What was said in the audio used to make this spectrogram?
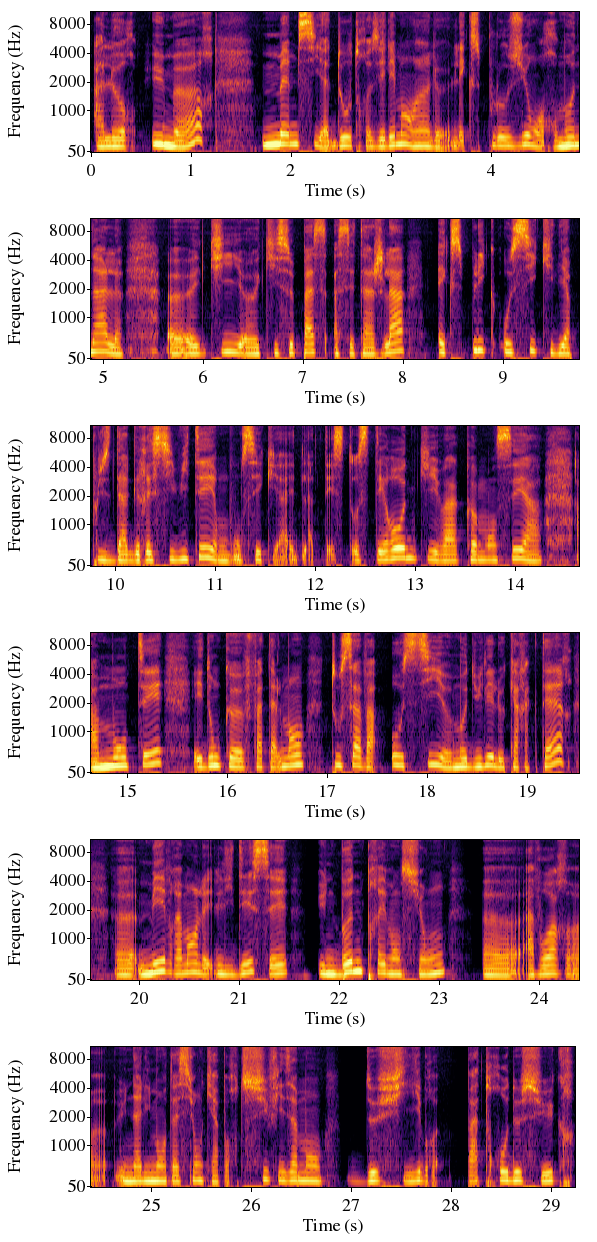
à leur humeur, même s'il y a d'autres éléments. Hein, L'explosion hormonale euh, qui, euh, qui se passe à cet âge-là explique aussi qu'il y a plus d'agressivité. On, sait qu'il y a de la testostérone qui va commencer à, à monter. Et donc, euh, fatalement, tout ça va aussi euh, moduler le caractère. Euh, mais vraiment, l'idée, c'est une bonne prévention, avoir une alimentation qui apporte suffisamment de fibres, pas trop de sucre,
